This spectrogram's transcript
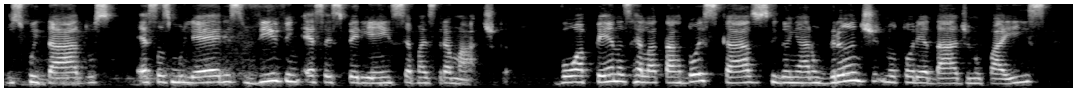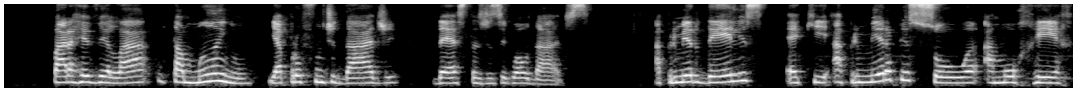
dos cuidados, essas mulheres vivem essa experiência mais dramática. Vou apenas relatar dois casos que ganharam grande notoriedade no país para revelar o tamanho e a profundidade destas desigualdades. A primeiro deles é que a primeira pessoa a morrer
